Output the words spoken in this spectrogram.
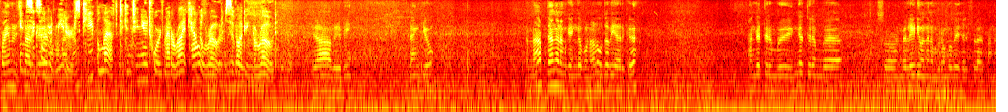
ஃபைவ் மினிட்ஸ் In தான் 600 இருக்கு meters, keep left to continue toward Madurai Kalil Road, Sivaginga Road. Yeah baby thank you இந்த மேப் தாங்க நமக்கு எங்கே போனாலும் உதவியாக இருக்கு. அங்கே திரும்ப இங்கே திரும்ப. ஸோ இந்த லேடி வந்து நமக்கு ரொம்பவே ஹெல்ப்ஃபுல்லாக இருப்பாங்க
